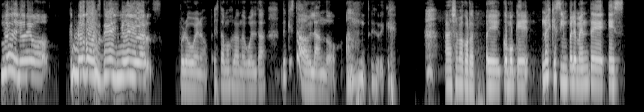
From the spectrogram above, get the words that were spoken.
no de nuevo, no como Steven Universe. Pero bueno, estamos grabando de vuelta. ¿De qué estaba hablando antes de que...? Ah, ya me acordé. Eh, como que no es que simplemente es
